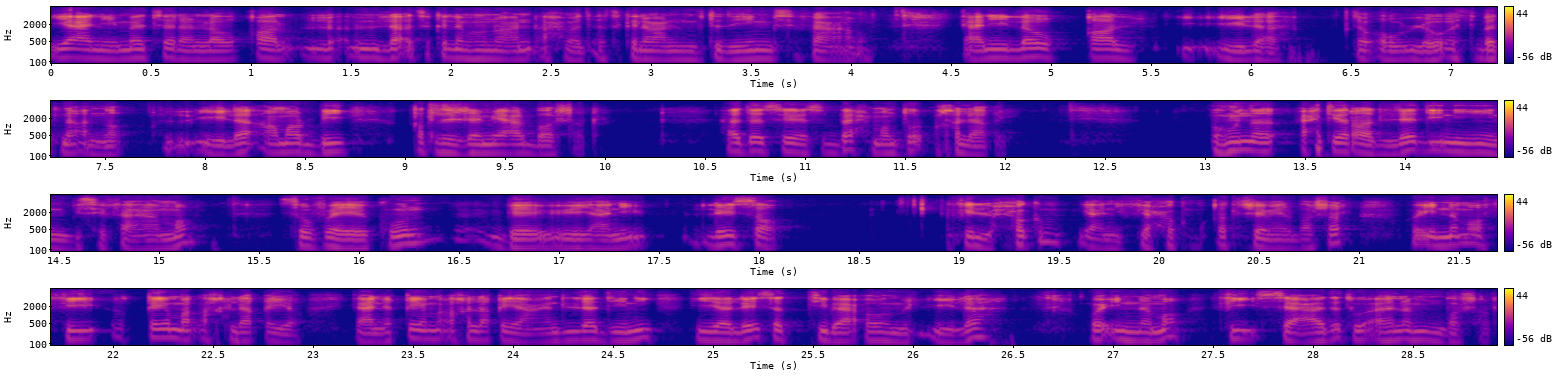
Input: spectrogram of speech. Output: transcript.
يعني مثلا لو قال لا أتكلم هنا عن أحمد أتكلم عن المتدينين بصفة عامة. يعني لو قال إله أو لو أثبتنا أن الإله أمر بقتل جميع البشر هذا سيصبح منظور أخلاقي. وهنا احتراز لا دينيين بصفة عامة سوف يكون يعني ليس في الحكم يعني في حكم قتل جميع البشر وإنما في القيمة الأخلاقية. يعني القيمة الأخلاقية عند اللاديني هي ليست اتباع أوامر الإله وإنما في سعادة وألم البشر.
